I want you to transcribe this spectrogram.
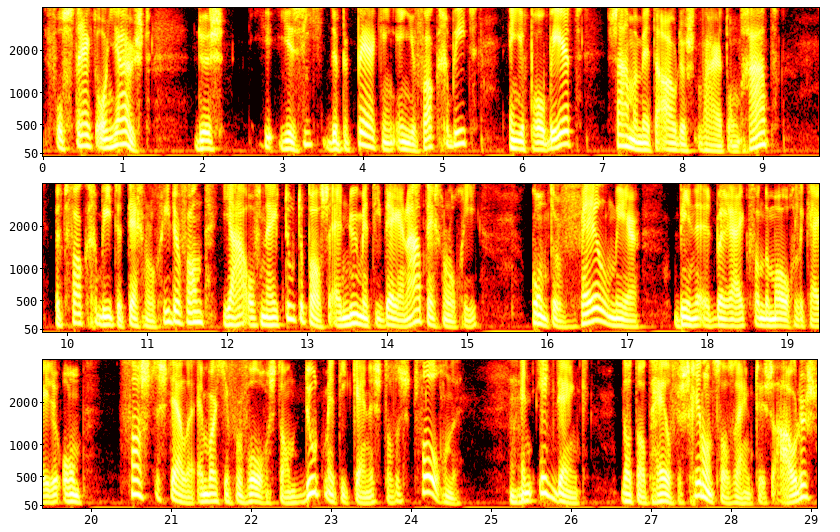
volstrekt onjuist. Dus je, je ziet de beperking in je vakgebied... en je probeert samen met de ouders waar het om gaat... het vakgebied, de technologie ervan, ja of nee toe te passen. En nu met die DNA-technologie komt er veel meer binnen het bereik van de mogelijkheden om vast te stellen. En wat je vervolgens dan doet met die kennis, dat is het volgende. En ik denk dat dat heel verschillend zal zijn tussen ouders.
